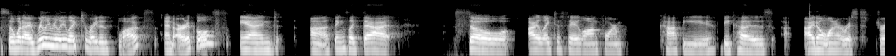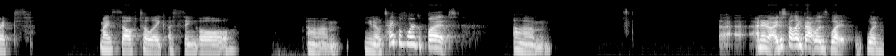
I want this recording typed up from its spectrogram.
so what i really really like to write is blogs and articles and uh, things like that so I like to say long form copy because I don't want to restrict myself to like a single um you know type of work but um I don't know I just felt like that was what would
